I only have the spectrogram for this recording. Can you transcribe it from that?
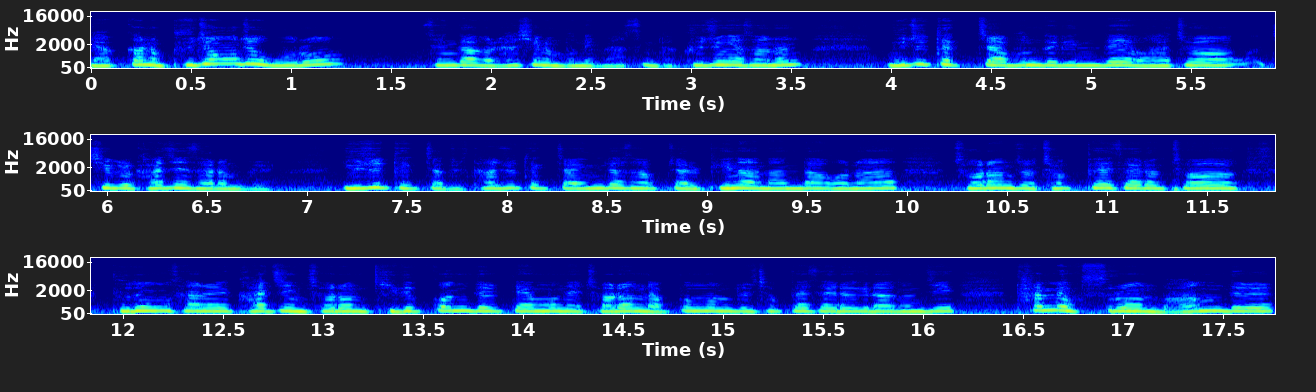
약간은 부정적으로 생각을 하시는 분들이 많습니다. 그 중에서는 무주택자 분들인데 와 저 집을 가진 사람들, 유주택자들, 다주택자, 임대사업자를 비난한다거나 저런 저 적폐 세력, 저 부동산을 가진 저런 기득권들 때문에 저런 나쁜 놈들 적폐 세력이라든지 탐욕스러운 마음들,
